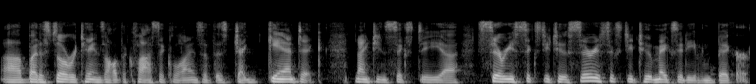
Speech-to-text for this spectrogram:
uh, but it still retains all the classic lines of this gigantic 1960 uh, Series 62. Series 62 makes it even bigger.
